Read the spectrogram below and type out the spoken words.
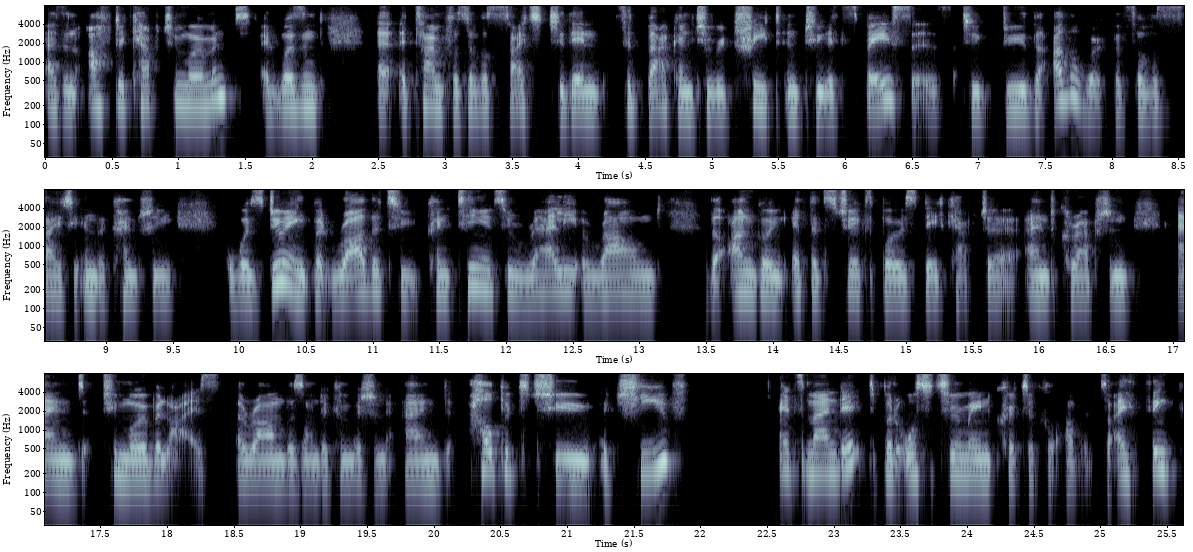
as an after capture moment. It wasn't a, a, time for civil society to then sit back and to retreat into its spaces to do the other work that civil society in the country was doing, but rather to continue to rally around the ongoing efforts to expose state capture and corruption and to mobilize around the Zondo Commission and help it to achieve its mandate, but also to remain critical of it. So I think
